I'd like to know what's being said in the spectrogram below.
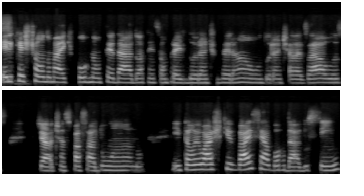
Ele Sim. questiona o Mike por não ter dado atenção para ele durante o verão, durante as aulas, já tinha se passado um ano. Então, eu acho que vai ser abordado sim,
